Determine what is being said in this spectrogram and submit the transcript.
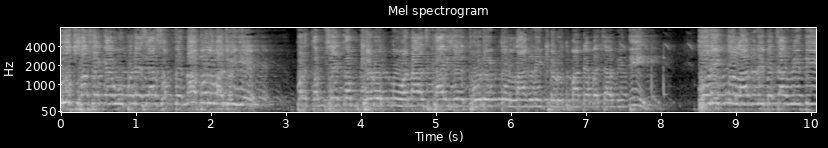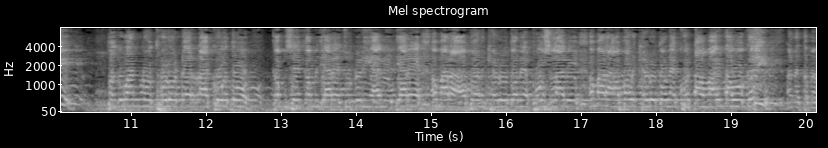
દુઃખ સાથે કહેવું પડે છે, આ શબ્દ ના બોલવા જોઈએ. પણ કમસે કમ ખેડૂતનું અનાજ ખાય છે. થોડીક તો લાગણી ખેડૂત માટે બચાવી હતી. થોડીક તો લાગણી બચાવી હતી. ભગવાનનો થોડો ડર રાખવો તો કમસે કમ જ્યારે ચૂંટણી આવી ત્યારે અમારા અભણ ખેડૂતોને ફોસલાવી, અમારા અભણ ખેડૂતોને ખોટા વાયદાઓ કરી અને તમે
